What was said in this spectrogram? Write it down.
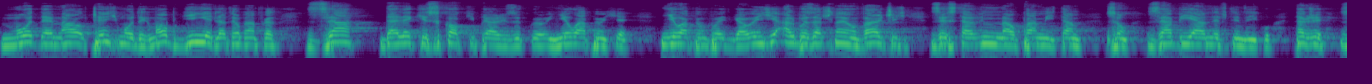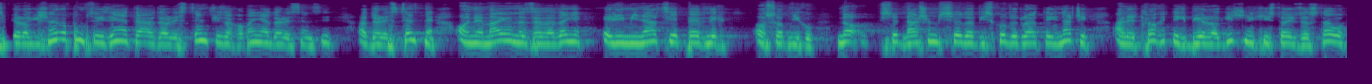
młode małp, część młodych małp ginie, dlatego na przykład za dalekie skoki ryzykują i nie łapią się, nie łapią gałęzi, albo zaczynają walczyć ze starymi małpami i tam są zabijane w tym wieku. Także z biologicznego punktu widzenia te adolescencje, zachowania adolescentne, one mają za zadanie eliminację pewnych osobników. No, w naszym środowisku wygląda to inaczej, ale trochę tych biologicznych historii zostało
